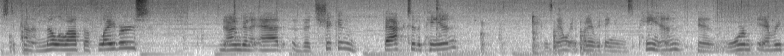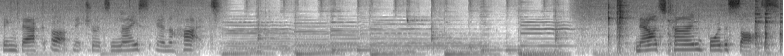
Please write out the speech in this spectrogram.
just to kind of mellow out the flavors. Now I'm gonna add the chicken back to the pan, because now we're gonna put everything in this pan and warm everything back up. Make sure it's nice and hot. Now it's time for the sauce.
